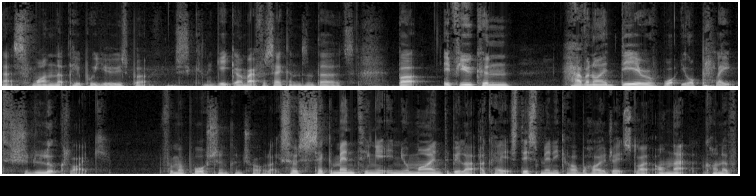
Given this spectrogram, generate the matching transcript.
that's one that people use, but just going to keep going back for seconds and thirds. But if you can have an idea of what your plate should look like from a portion control, like so segmenting it in your mind to be like, okay, it's this many carbohydrates, like on that kind of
